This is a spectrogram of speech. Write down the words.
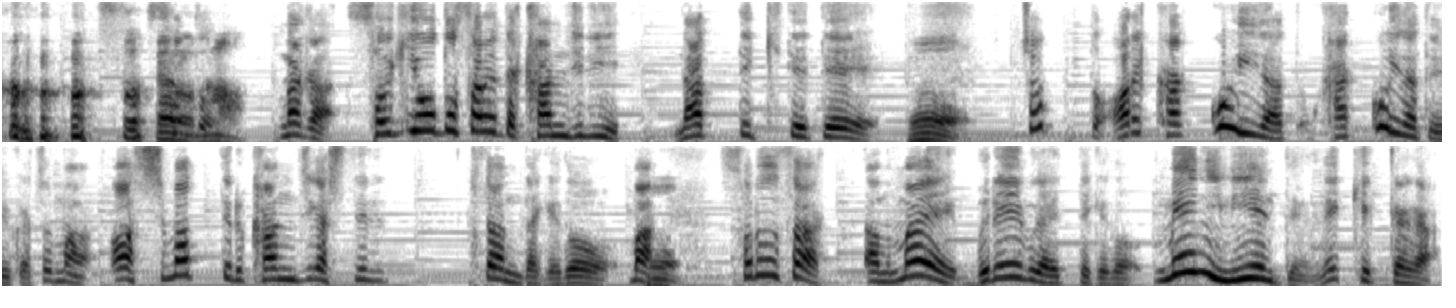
そうやろな。なんかそぎ落とされた感じになってきてて、ちょっとあれかっこいいなと、かっこいいなというか、ちょっとまあ、あ、締まってる感じがしてきたんだけど、まあ、それをさ、あの前、ブレイブが言ったけど、目に見えんだよね、結果が。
